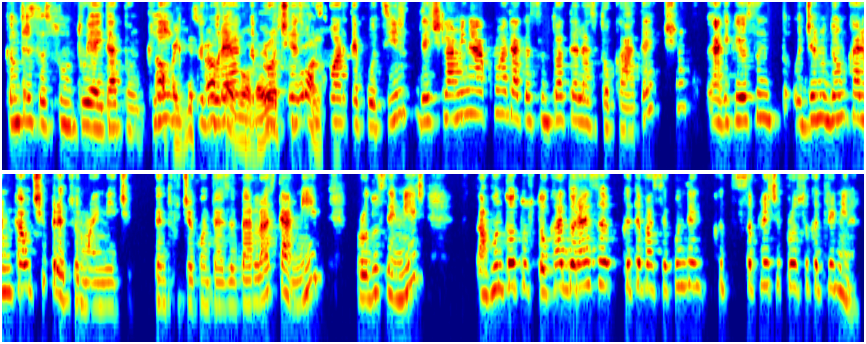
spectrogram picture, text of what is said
că nu trebuie să sun tu, i-ai dat un click, da, păi că durează procesul foarte puțin. Deci la mine acum, dacă sunt toate la stocate, și nu, adică eu sunt genul de om care îmi caut și prețuri mai mici pentru ce contează, dar la astea mici, produse mici, având totul stocat, durează câteva secunde cât să plece produsul către mine.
